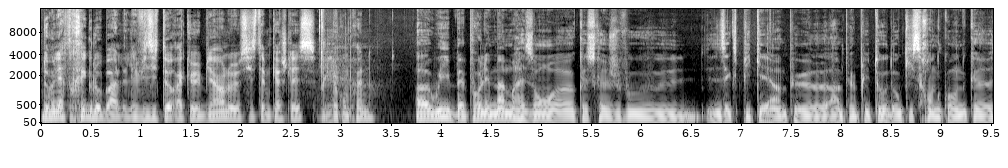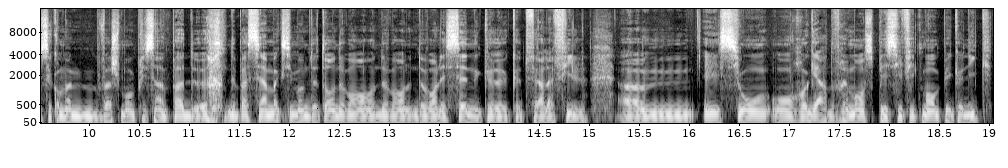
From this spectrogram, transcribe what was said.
De manière très globale, les visiteurs accueillent bien le système cashless Ils le comprennent? Euh, oui, ben pour les mêmes raisons euh, que ce que je vous expliquais un peu, euh, un peu plus tôt. Donc, ils se rendent compte que c'est quand même vachement plus sympa de, passer un maximum de temps devant, devant, devant les scènes que, de faire la file. Euh, et si on, regarde vraiment spécifiquement Péconic,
